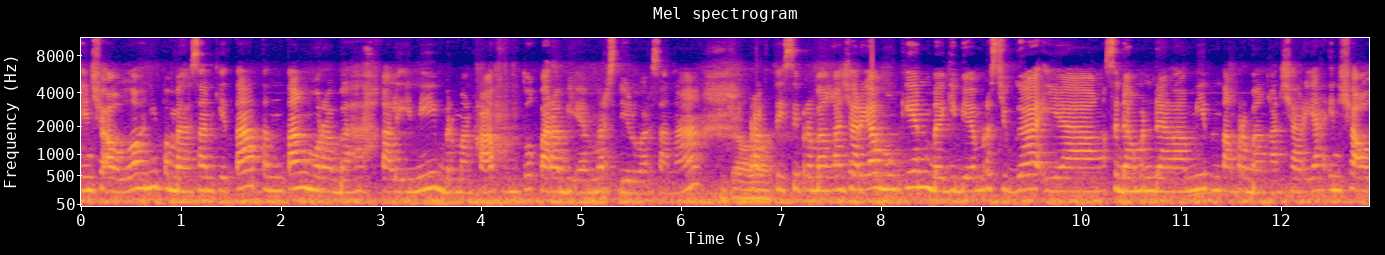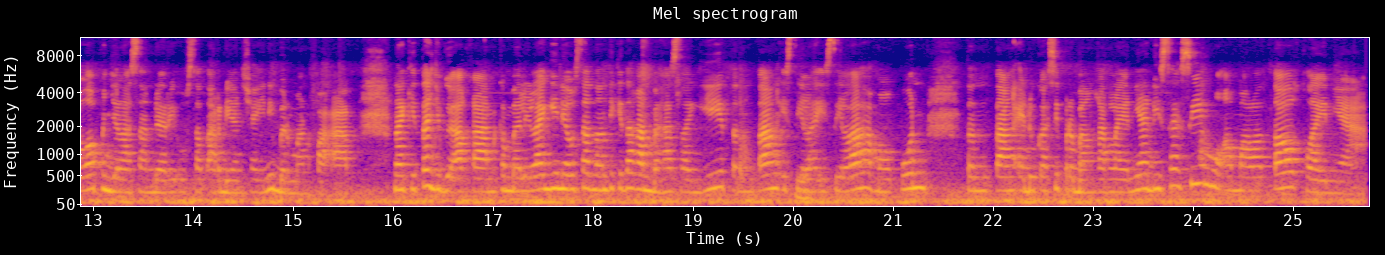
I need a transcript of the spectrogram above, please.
Insya Allah nih pembahasan kita tentang murabahah kali ini bermanfaat untuk para BMers di luar sana. Praktisi perbankan syariah mungkin bagi BMers juga yang sedang mendalami tentang perbankan syariah insya Allah penjelasan dari Ustadz Ardiansyah ini bermanfaat. Nah kita juga akan kembali lagi nih Ustadz. Nanti kita akan bahas lagi tentang istilah-istilah maupun tentang edukasi perbankan lainnya di sesi muamalah talk lainnya.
